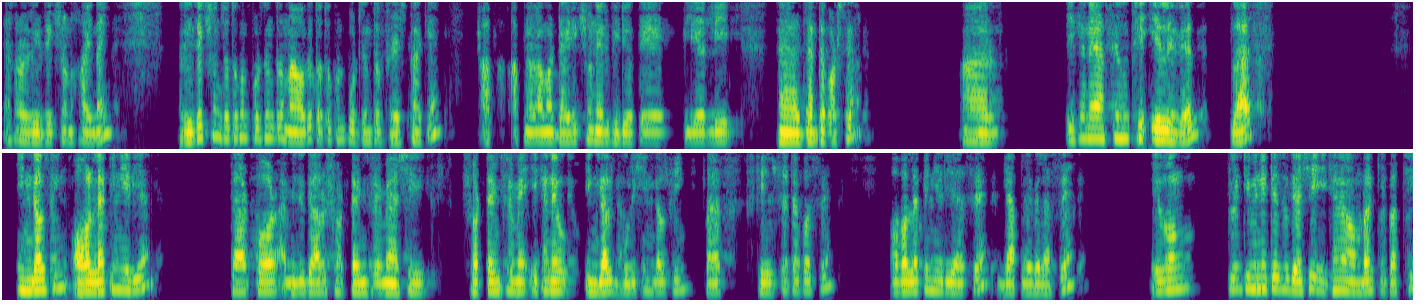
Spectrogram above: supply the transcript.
এখনও রিজেকশন হয় নাই। রিজেকশন যতক্ষণ পর্যন্ত না হবে, ততক্ষণ পর্যন্ত ফ্রেশ থাকে। আপ- আপনারা আমার ডাইরেকশনের ভিডিওতে ক্লিয়ারলি জানতে পারছেন। আর এখানে আছে হচ্ছে A level plus engulfing overlapping area তারপর আমি যদি আরও শর্ট টাইম ফ্রেমে আসি শর্ট টাইম ফ্রেমে এখানেও ইনগাল bullish engulfing plus fail set up আছে। ওভারল্যাপিং এরিয়া আছে গ্যাপ লেভেল আছে। এবং টোয়েন্টি মিনিটে যদি আসি, এখানেও আমরা কি পাচ্ছি?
